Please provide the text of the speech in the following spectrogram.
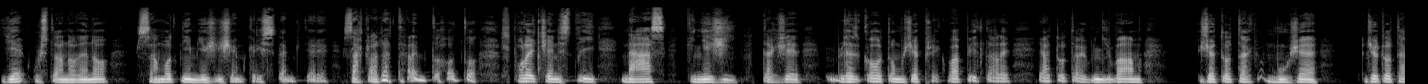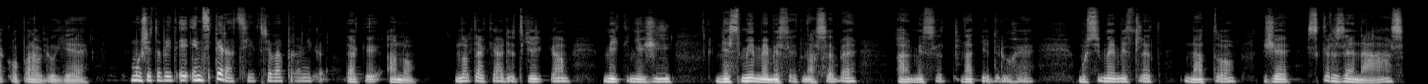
je ustanoveno samotným Ježíšem Kristem, který je zakladatelem tohoto společenství nás kněží. Takže koho to může překvapit, ale já to tak vnímám, že to tak může, že to tak opravdu je. Může to být i inspirací třeba pro někoho. Taky ano. No tak já vždycky říkám, my kněží nesmíme myslet na sebe, ale myslet na ty druhé. Musíme myslet na to, že skrze nás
